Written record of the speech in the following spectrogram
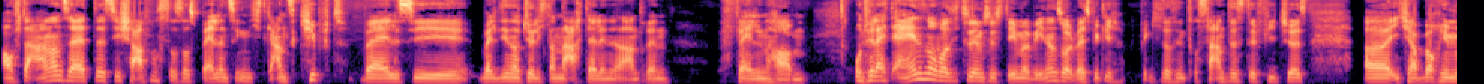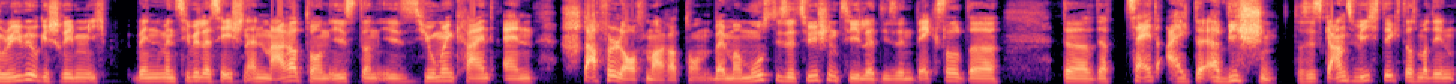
Auf der anderen Seite, sie schaffen es, dass das Balancing nicht ganz kippt, weil sie, weil die natürlich dann Nachteile in den anderen Fällen haben. Und vielleicht eins noch, was ich zu dem System erwähnen soll, weil es wirklich, wirklich das interessanteste Feature ist. Äh, ich habe auch im Review geschrieben, ich, wenn, wenn Civilization ein Marathon ist, dann ist Humankind ein Staffellauf-Marathon, weil man muss diese Zwischenziele, diesen Wechsel der, der, der Zeitalter erwischen. Das ist ganz wichtig, dass man den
